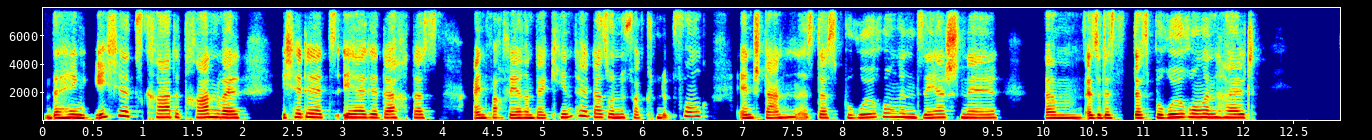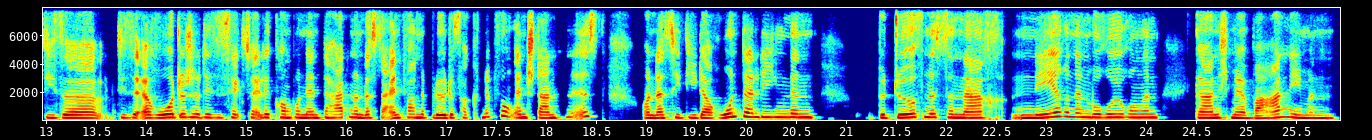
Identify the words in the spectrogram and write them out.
Und da hänge ich jetzt gerade dran, weil ich hätte jetzt eher gedacht, dass einfach während der Kindheit da so eine Verknüpfung entstanden ist, dass Berührungen sehr schnell, ähm, also dass, dass Berührungen halt diese, diese erotische, diese sexuelle Komponente hatten und dass da einfach eine blöde Verknüpfung entstanden ist und dass sie die darunterliegenden Bedürfnisse nach näherenden Berührungen gar nicht mehr wahrnehmen.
